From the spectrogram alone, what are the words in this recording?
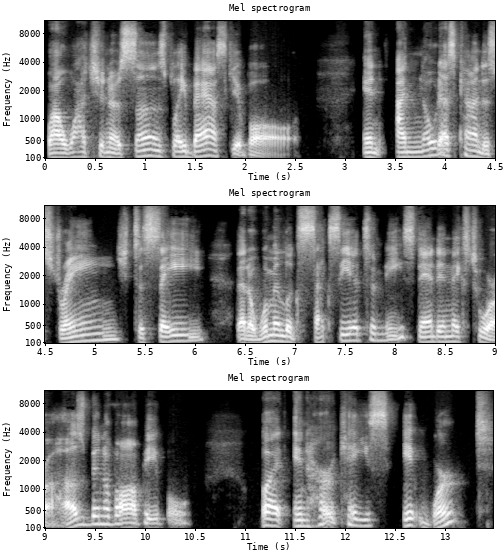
while watching her sons play basketball. And I know that's kind of strange to say that a woman looks sexier to me standing next to her husband of all people. But in her case, it worked.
